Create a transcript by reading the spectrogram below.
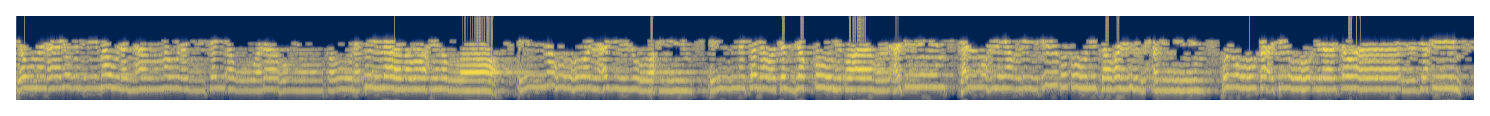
يوم لا يغني مولا عن مولا شيئا ولا هم ينصرون إلا من رحم الله. إنه هو العزيز الرحيم. إن شجرة الزقوم طعام الأثيم. كالمهل يغلي في البطون كغلي الحميم. خذوه فاعتلوه إلى سواء الجحيم.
